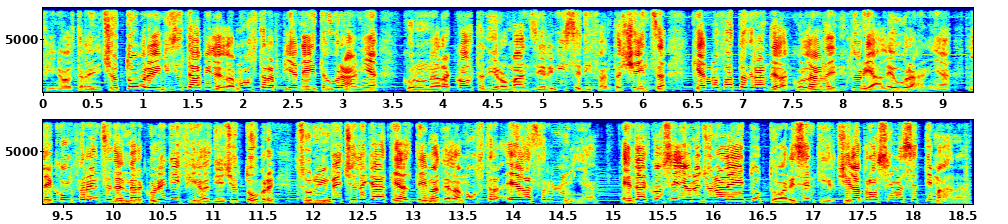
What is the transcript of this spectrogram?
Fino al 13 ottobre è visitabile la mostra Pianeta Urania, con una raccolta di romanzi e riviste di fantascienza che hanno fatto grande la collana editoriale Urania. Le conferenze del mercoledì fino al 10 ottobre sono invece legate al tema della mostra e all'astronomia. E dal Consiglio regionale è tutto, a risentirci la prossima settimana.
